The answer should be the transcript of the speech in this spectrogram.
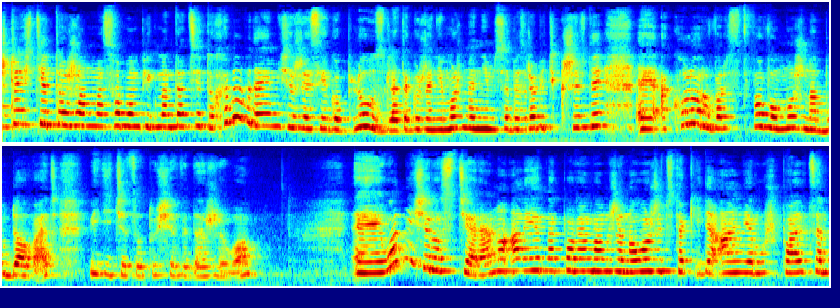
Szczęście to, że on ma słabą pigmentację, to chyba wydaje mi się, że jest jego plus, dlatego że nie można nim sobie zrobić krzywdy, e, a kolor warstwowo można budować. Widzicie, co tu się wydarzyło? E, ładnie się rozciera, no ale jednak powiem Wam, że nałożyć tak idealnie róż palcem,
